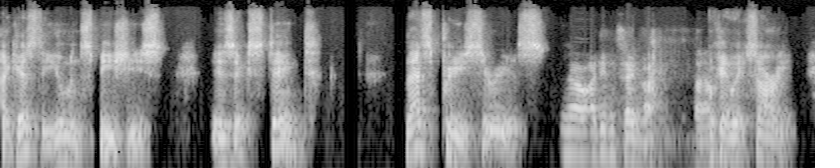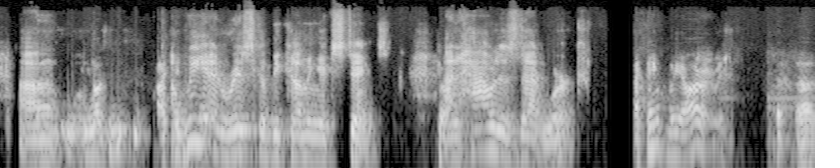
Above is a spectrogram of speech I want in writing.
I guess, the human species, is extinct, that's pretty serious. No, I didn't say that. Uh, okay, wait, sorry. Um, uh, are we at risk of becoming extinct? Sure. And how does that work? I think we are at risk uh,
